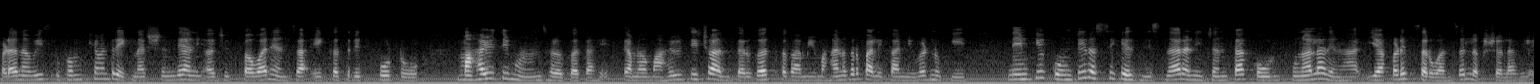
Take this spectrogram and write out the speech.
फडणवीस उपमुख्यमंत्री एकनाथ शिंदे आणि अजित पवार यांचा एकत्रित फोटो महायुती म्हणून झळकत आहे. त्यामुळे महायुतीच्या अंतर्गत आगामी महानगरपालिका निवडणुकीत नेमकी कोणती खेच दिसणार आणि जनता कौल कुणाला देणार याकडेच सर्वांचं लक्ष लागले.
